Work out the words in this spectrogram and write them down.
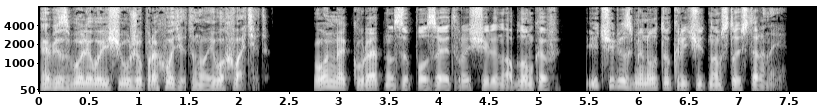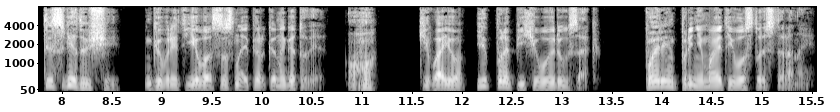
«Обезболивающее уже проходит, но его хватит». Он аккуратно заползает в расщелину обломков и через минуту кричит нам с той стороны. «Ты следующий», — говорит Ева со снайперкой наготове. «Ого». Киваю и пропихиваю рюкзак. Парень принимает его с той стороны.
